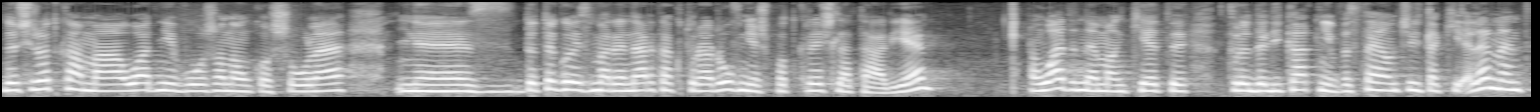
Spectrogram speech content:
Do środka ma ładnie włożoną koszulę. Z- Do tego jest marynarka, która również podkreśla talię. Ładne mankiety, które delikatnie wystają, czyli taki element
